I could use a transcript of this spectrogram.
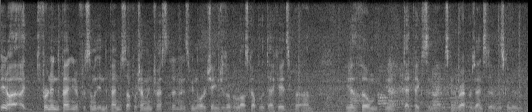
you know, I, for an independent, you know, for some of the independent stuff which I'm interested in. It's been a lot of changes over the last couple of decades, but. Um, you know, the film, you know, Dead Pigs Tonight is kind of representative of this kind of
